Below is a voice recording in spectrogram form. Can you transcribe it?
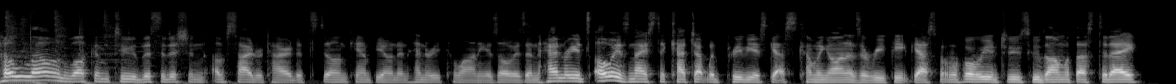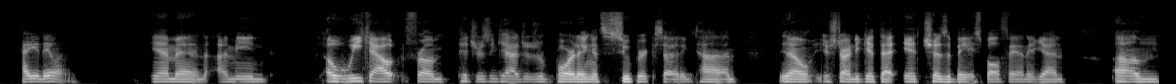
Hello and welcome to this edition of Side Retired. It's Dylan Campione and Henry Kolani as always. And Henry, it's always nice to catch up with previous guests coming on as a repeat guest. But before we introduce who's on with us today, how you doing? Yeah, man. I mean, a week out from pitchers and catchers reporting, it's a super exciting time. You know, you're starting to get that itch as a baseball fan again. Um,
